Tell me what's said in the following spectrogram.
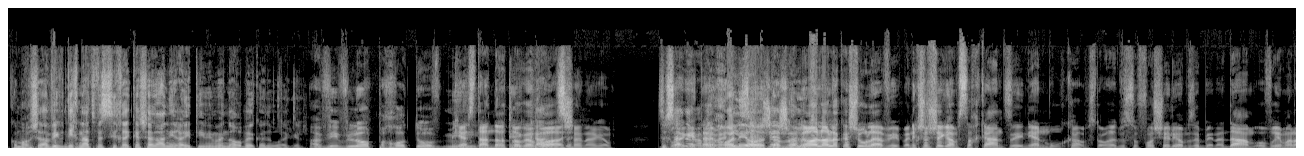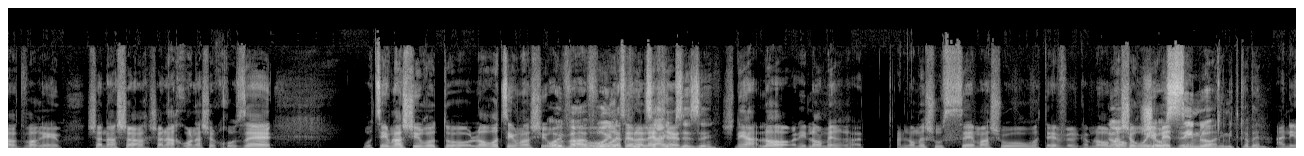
כלומר, כשאביב נכנס ושיחק השנה, אני ראיתי ממנו הרבה כדורגל. אביב לא פחות טוב מ... כי הסטנדרט לא אה, גבוה. השנה גם. בסדר, אבל. יכול להיות. אבל... לא, לא, לא קשור לאביב. אני חושב שגם שחקן זה עניין מורכב. זאת אומרת, בסופו של יום זה בן אדם, עוברים עליו דברים, שנה. שנה אחרונה של חוזה, רוצים להשאיר אותו, לא רוצים להשאיר אוי אותו, הוא ואבוי רוצה לקבוצה ללכת. אם זה זה. שנייה, לא, אני לא אומר, אני לא אומר שהוא עושה משהו, whatever, גם לא אומר לא, שרואים את זה. שעושים לו, אני מתכוון. אני,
